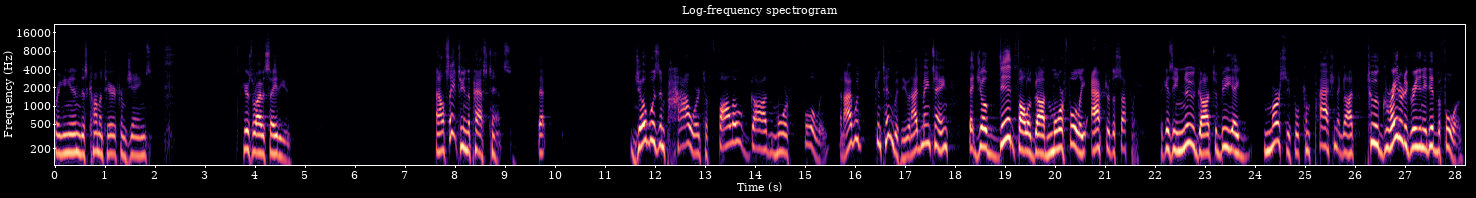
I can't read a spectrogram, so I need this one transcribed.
Bringing in this commentary from James. Here's what I would say to you. And I'll say it to you in the past tense Job was empowered to follow God more fully. And I would contend with you, and I'd maintain that Job did follow God more fully after the suffering because he knew God to be a merciful, compassionate God to a greater degree than he did before.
